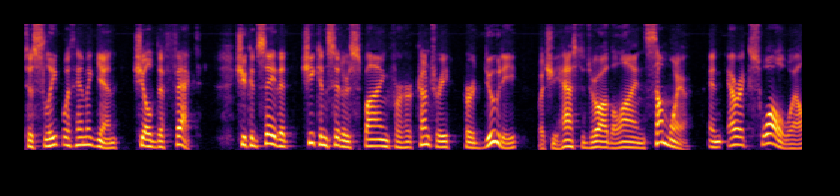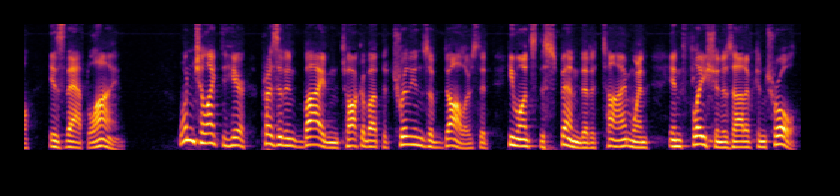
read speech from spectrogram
to sleep with him again, she'll defect. She could say that she considers spying for her country her duty, but she has to draw the line somewhere, and Eric Swalwell is that line. Wouldn't you like to hear President Biden talk about the trillions of dollars that he wants to spend at a time when inflation is out of control,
